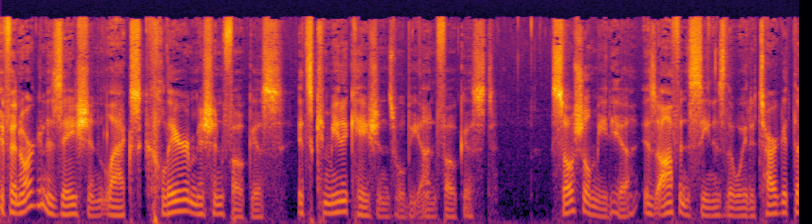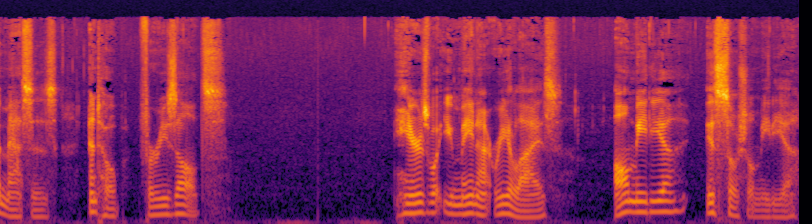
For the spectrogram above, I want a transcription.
If an organization lacks clear mission focus, its communications will be unfocused. Social media is often seen as the way to target the masses and hope for results. Here's what you may not realize all media is social media.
